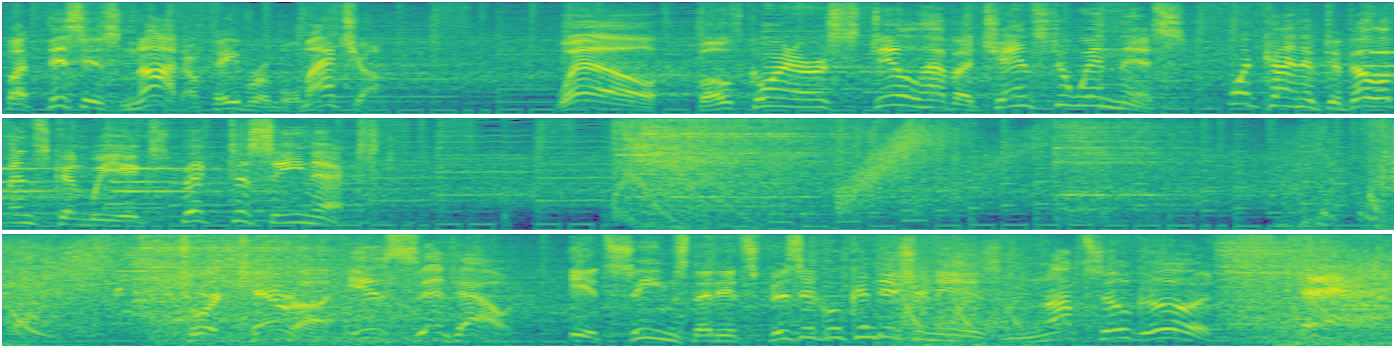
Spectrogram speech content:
But this is not a favorable matchup. Well, both corners still have a chance to win this. What kind of developments can we expect to see next? Torterra is sent out. It seems that its physical condition is not so good. Slammed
